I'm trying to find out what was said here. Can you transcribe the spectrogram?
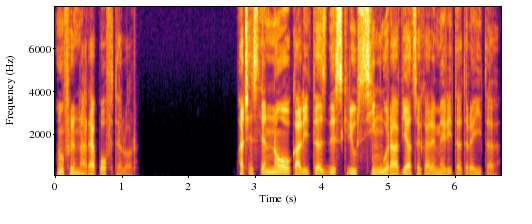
înfrânarea poftelor. Aceste nouă calități descriu singura viață care merită trăită.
